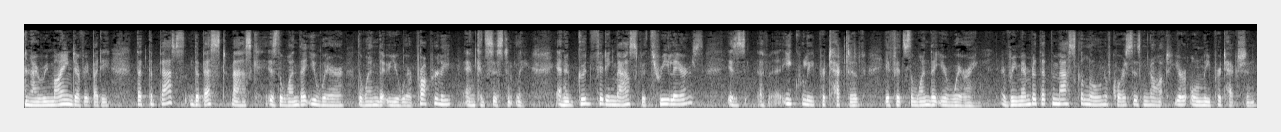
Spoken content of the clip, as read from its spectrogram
and I remind everybody that the best the best mask is the one that you wear, the one that you wear properly and consistently. And a good fitting mask with three layers is uh, equally protective if it's the one that you're wearing. Remember that the mask alone, of course, is not your only protection.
